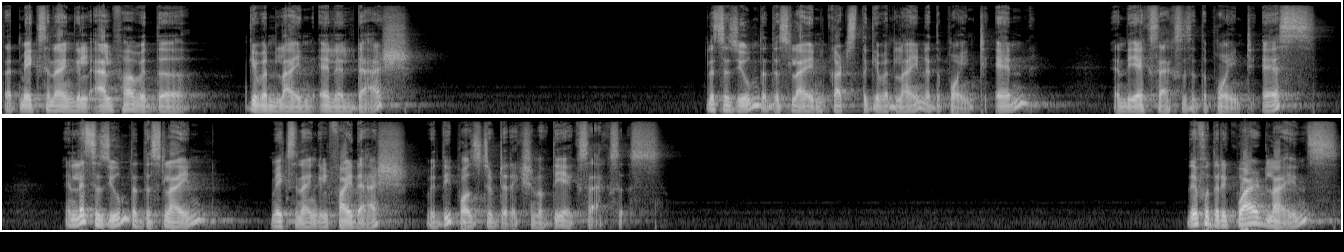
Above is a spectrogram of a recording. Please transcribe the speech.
that makes an angle alpha with the given line LL dash. Let's assume that this line cuts the given line at the point N and the x-axis at the point S. And let's assume that this line makes an angle phi dash with the positive direction of the x-axis. Therefore, the required lines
